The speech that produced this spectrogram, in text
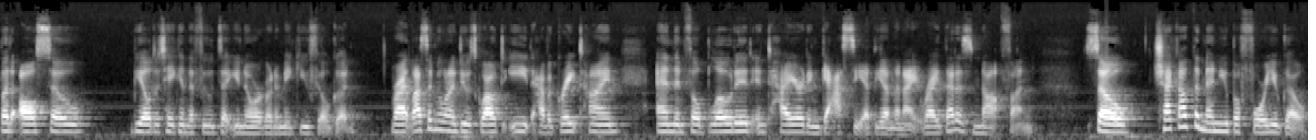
But also be able to take in the foods that you know are going to make you feel good. Right? Last thing you want to do is go out to eat, have a great time, and then feel bloated and tired and gassy at the end of the night, right? That is not fun. So check out the menu before you go.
